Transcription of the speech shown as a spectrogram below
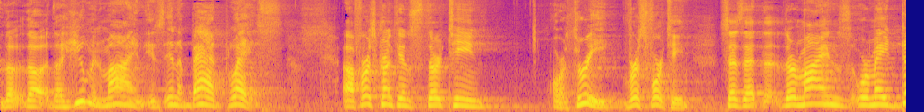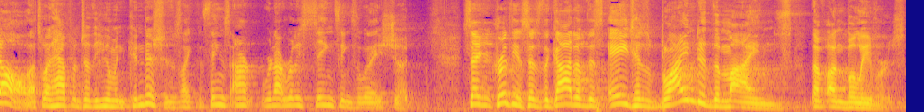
The, the, the human mind is in a bad place. Uh, 1 Corinthians 13 or 3, verse 14, says that their minds were made dull. That's what happened to the human condition. It's like the things aren't, we're not really seeing things the way they should. Second Corinthians says the God of this age has blinded the minds of unbelievers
